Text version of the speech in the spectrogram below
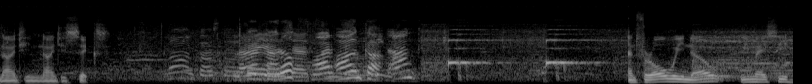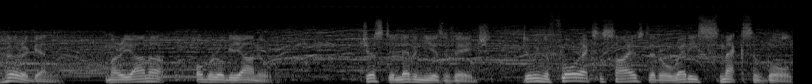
1996. And for all we know, we may see her again, Mariana Oborogianu, just 11 years of age, doing a floor exercise that already smacks of gold.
